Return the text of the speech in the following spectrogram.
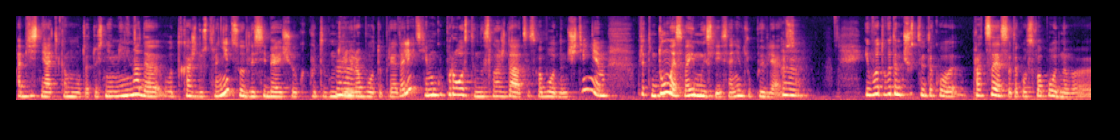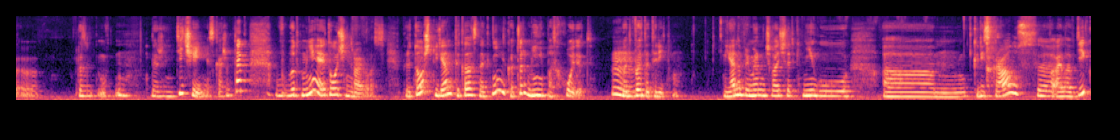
объяснять кому-то. То есть мне, не надо вот каждую страницу для себя еще какую-то внутреннюю mm-hmm. работу преодолеть. Я могу просто наслаждаться свободным чтением, при этом думая свои мысли, если они вдруг появляются. Mm-hmm. И вот в этом чувстве такого процесса, такого свободного раз... даже не течения, скажем так, вот мне это очень нравилось. При том, что я натыкалась на книги, которые мне не подходят mm-hmm. вот в этот ритм. Я, например, начала читать книгу э, Крис Краус «I Love Dick»,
